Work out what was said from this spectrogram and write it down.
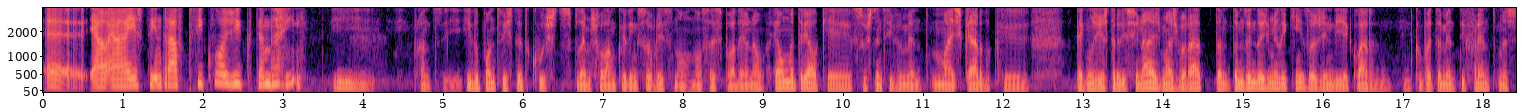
há, há, este entrave psicológico também. E Pronto, e, e, do ponto de vista de custo, se pudermos falar um bocadinho sobre isso, não, não sei se podem ou não, é um material que é substantivamente mais caro do que tecnologias tradicionais, mais barato. Estamos em 2015, hoje em dia, claro, completamente diferente, mas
